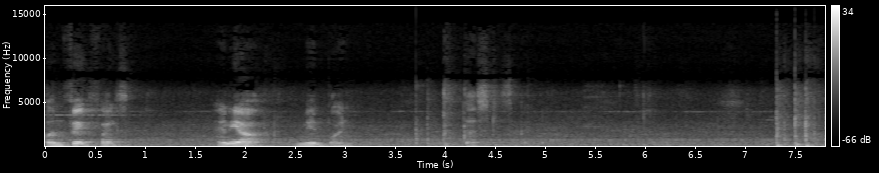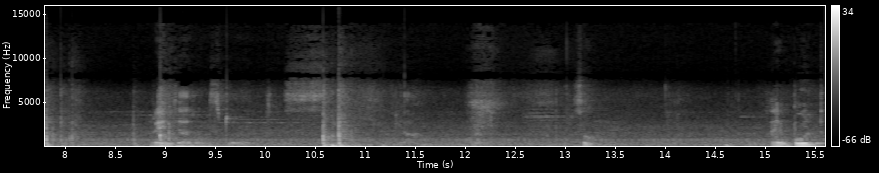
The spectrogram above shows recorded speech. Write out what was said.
config files. And yeah main point. Just a second. Ranger and storage so and put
